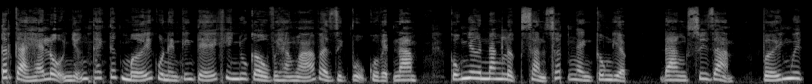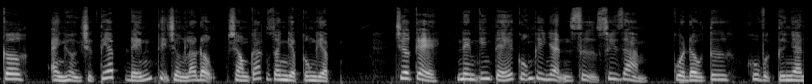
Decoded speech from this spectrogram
Tất cả hé lộ những thách thức mới của nền kinh tế khi nhu cầu về hàng hóa và dịch vụ của Việt Nam cũng như năng lực sản xuất ngành công nghiệp đang suy giảm với nguy cơ ảnh hưởng trực tiếp đến thị trường lao động trong các doanh nghiệp công nghiệp. Chưa kể, nền kinh tế cũng ghi nhận sự suy giảm của đầu tư khu vực tư nhân.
